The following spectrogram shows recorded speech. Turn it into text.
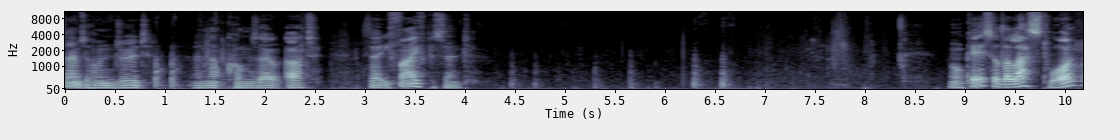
times 100 and that comes out at 35%. Okay, so the last one,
